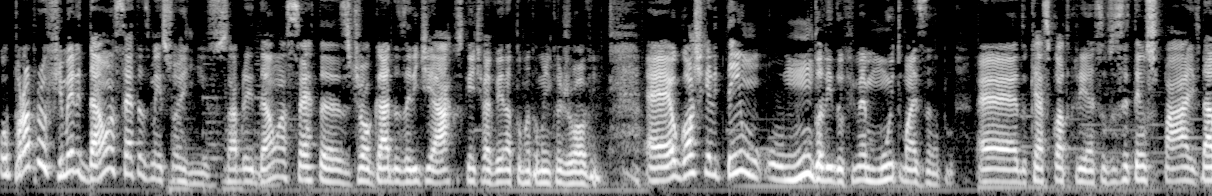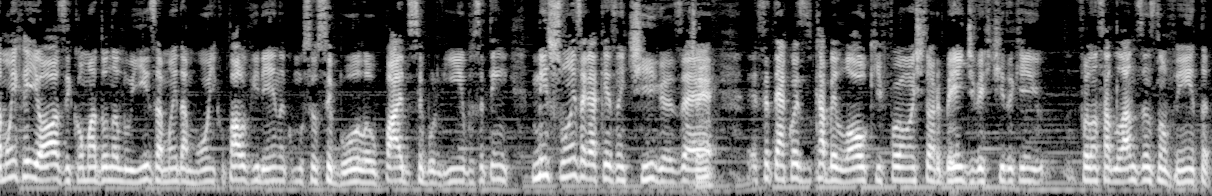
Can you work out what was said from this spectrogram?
O próprio filme, ele dá umas certas menções nisso, sabe? Ele dá umas certas jogadas ali de arcos que a gente vai ver na Turma da Mônica Jovem. É, eu gosto que ele tem um, o mundo ali do filme é muito mais amplo é, do que as quatro crianças. Você tem os pais da Mônica Iose como a Dona Luísa, a mãe da Mônica, o Paulo Virena como o seu Cebola, o pai do Cebolinha. Você tem menções HQs antigas. É, você tem a coisa do Cabelol, que foi uma história bem divertida que foi lançado lá nos anos 90.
